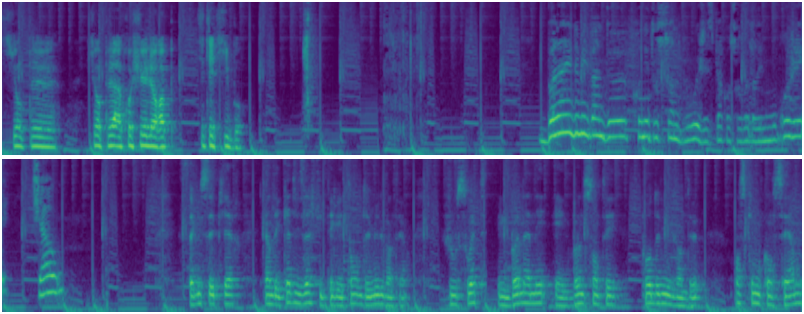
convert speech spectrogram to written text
si on peut, si on peut accrocher l'Europe. C'était Thibaut. Bonne année 2022, prenez tous soin de vous et j'espère qu'on se revoit dans des nouveaux projets. Ciao Salut, c'est Pierre, l'un des quatre visages du Téléthon 2021. Je vous souhaite une bonne année et une bonne santé pour 2022. En ce qui me concerne,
